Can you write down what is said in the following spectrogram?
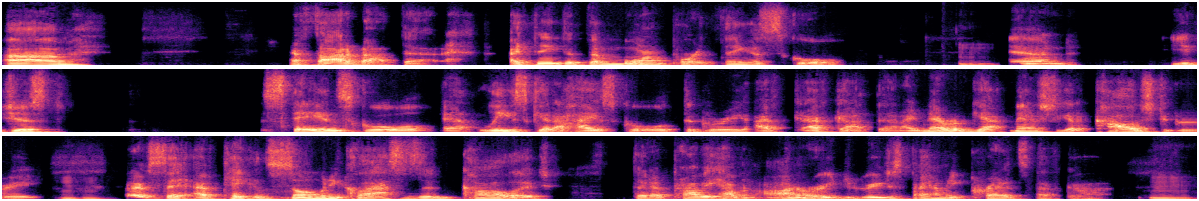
Um, I've thought about that. I think that the more important thing is school. Mm-hmm. And you just stay in school, at least get a high school degree. I've, I've got that. I never get managed to get a college degree. Mm-hmm. I've say I've taken so many classes in college that I probably have an honorary degree just by how many credits I've got. Mm.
